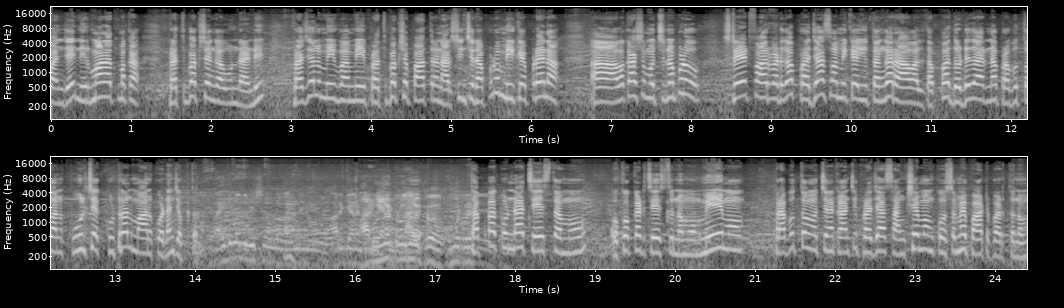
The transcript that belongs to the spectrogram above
పనిచేయి నిర్మాణాత్మక ప్రతిపక్షంగా ఉండండి. ప్రజలు మీ మీ ప్రతిపక్ష పాత్రను హర్షించినప్పుడు మీకు ఎప్పుడైనా అవకాశం వచ్చినప్పుడు స్ట్రేట్ ఫార్వర్డ్గా ప్రజాస్వామికయుతంగా రావాలి తప్ప దొడ్డిదారిన ప్రభుత్వాలను కూల్చే కుట్రలు మానుకోండి అని చెప్తున్నాను కుమ్మటి తప్పకుండా చేస్తాము. ఒక్కొక్కటి చేస్తున్నాము. మేము ప్రభుత్వం వచ్చిన కాంచి ప్రజా సంక్షేమం కోసమే పాటుపడుతున్నాం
